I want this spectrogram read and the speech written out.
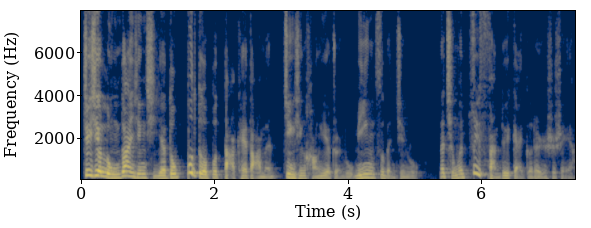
这些垄断型企业都不得不打开大门进行行业准入，民营资本进入，那请问最反对改革的人是谁呀？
